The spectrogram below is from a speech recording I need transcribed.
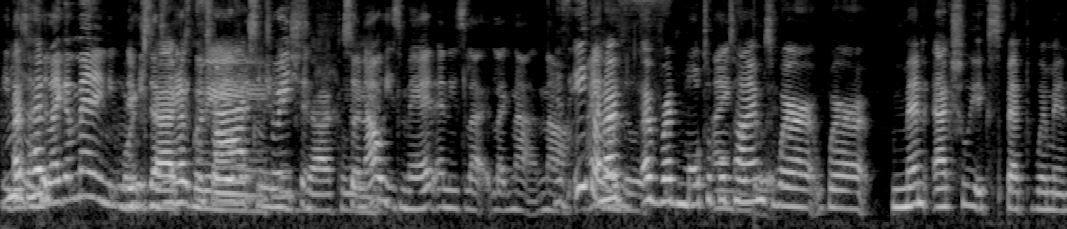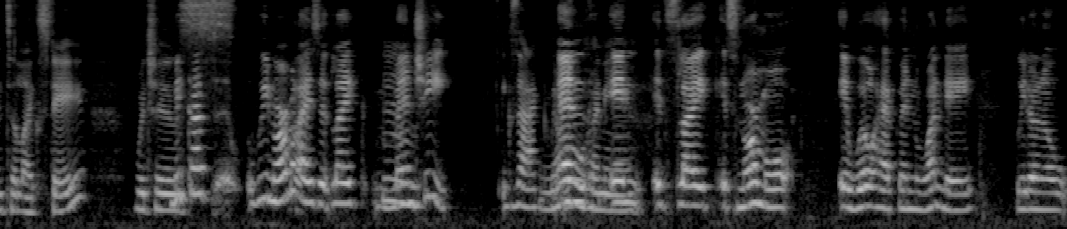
he doesn't had- feel like a man anymore. exactly He doesn't have control of the situation. exactly So now he's mad and he's like, like nah, nah. His ego and I've gonna do it. I've read multiple ain't times where where men actually expect women to like stay, which is because we normalize it like Mm. men cheat, exactly No, and honey. and it's like it's normal. It will happen one day. we don't know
